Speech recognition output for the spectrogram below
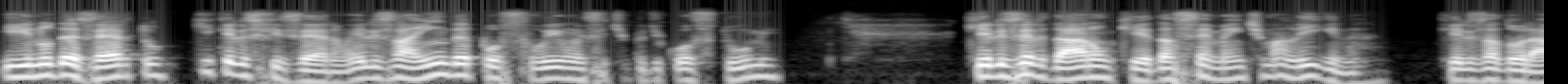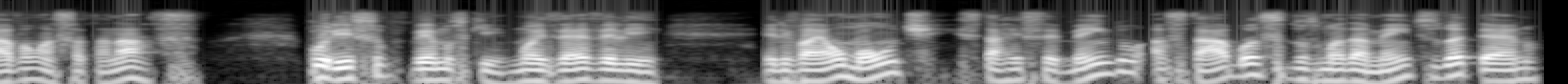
e no deserto, o que, que eles fizeram? Eles ainda possuíam esse tipo de costume, que eles herdaram que da semente maligna, que eles adoravam a Satanás. Por isso, vemos que Moisés ele ele vai ao monte, está recebendo as tábuas dos mandamentos do Eterno,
